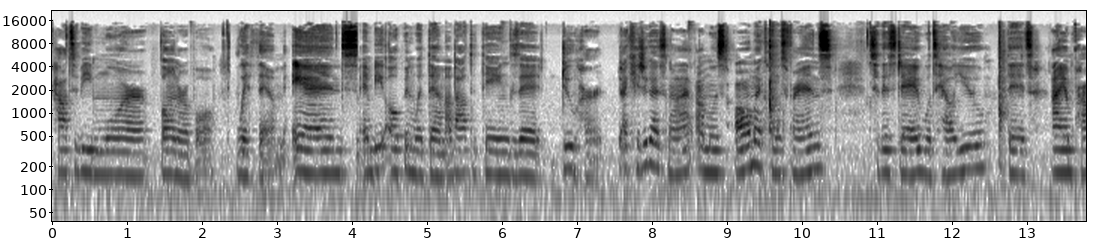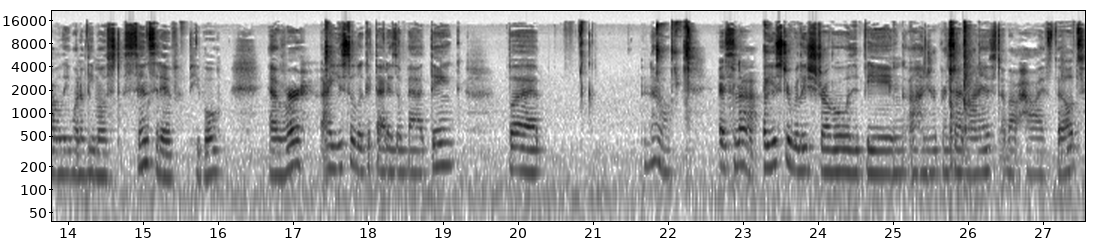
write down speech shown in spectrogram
how to be more vulnerable with them and and be open with them about the things that do hurt. I kid you guys not, almost all my close friends to this day will tell you that I am probably one of the most sensitive people ever. I used to look at that as a bad thing, but no, it's not. I used to really struggle with being 100% honest about how I felt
